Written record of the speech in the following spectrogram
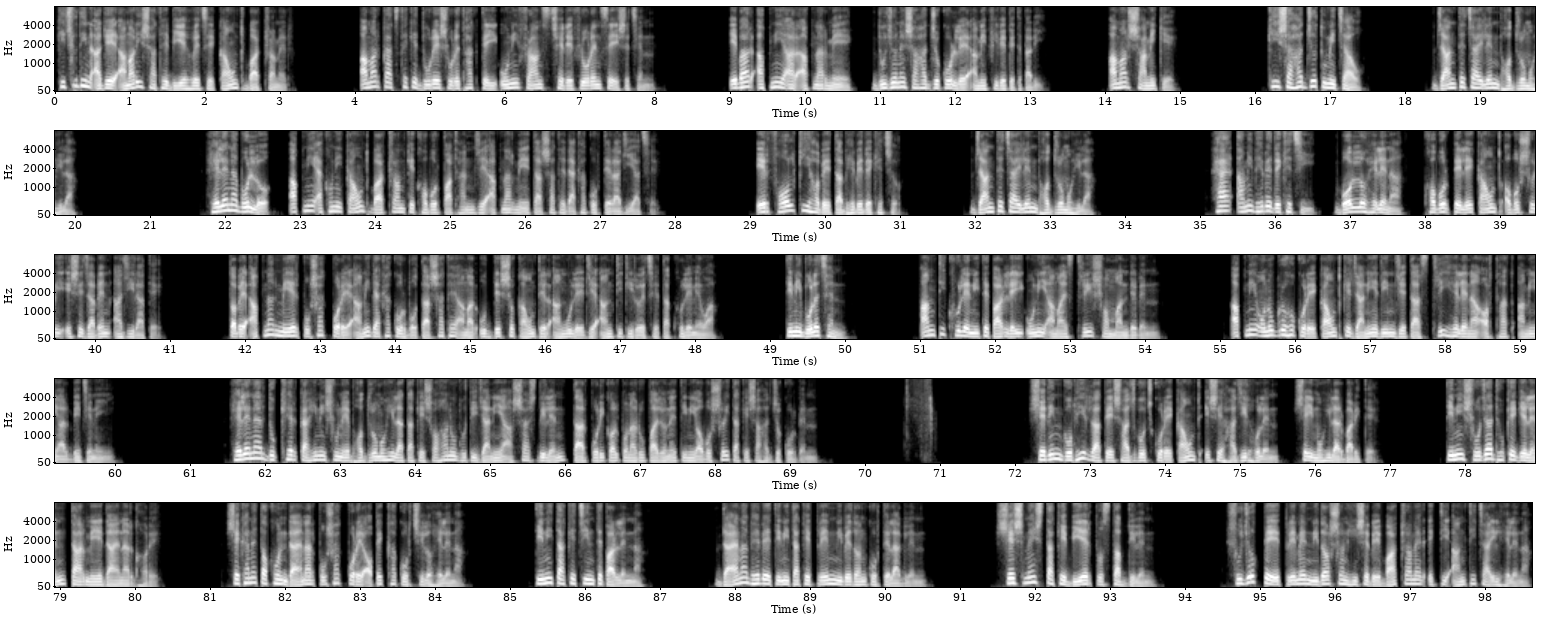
কিছুদিন আগে আমারই সাথে বিয়ে হয়েছে কাউন্ট বার্ট্রামের। আমার কাছ থেকে দূরে সরে থাকতেই উনি ফ্রান্স ছেড়ে ফ্লোরেন্সে এসেছেন। এবার আপনি আর আপনার মেয়ে দুজনে সাহায্য করলে আমি ফিরে পেতে পারি। আমার স্বামীকে। কি সাহায্য তুমি চাও? জানতে চাইলেন ভদ্রমহিলা। হেলেনা বলল, আপনি এখনই কাউন্ট বার্ট্রামকে খবর পাঠান যে আপনার মেয়ে তার সাথে দেখা করতে রাজি আছে। এর ফল কি হবে তা ভেবে দেখেছ। জানতে চাইলেন ভদ্রমহিলা। হ্যাঁ আমি ভেবে দেখেছি, বলল হেলেনা। খবর পেলে কাউন্ট অবশ্যই এসে যাবেন আজই রাতে। তবে আপনার মেয়ের পোশাক পরে আমি দেখা করব, তার সাথে আমার উদ্দেশ্য কাউন্টের আঙুলে যে আংটিটি রয়েছে তা খুলে নেওয়া। তিনি বলেছেন, আংটি খুলে নিতে পারলেই উনি আমায় স্ত্রীর সম্মান দেবেন। আপনি অনুগ্রহ করে কাউন্টকে জানিয়ে দিন যে তার স্ত্রী হেলেনা, অর্থাৎ আমি আর বেঁচে নেই। হেলেনার দুঃখের কাহিনী শুনে ভদ্রমহিলা তাকে সহানুভূতি জানিয়ে আশ্বাস দিলেন, তার পরিকল্পনা রূপায়ণে তিনি অবশ্যই তাকে সাহায্য করবেন। সেদিন গভীর রাতে সাজগোজ করে কাউন্ট এসে হাজির হলেন সেই মহিলার বাড়িতে। তিনি সোজা ঢুকে গেলেন তার মেয়ে ডায়নার ঘরে। সেখানে তখন ডায়নার পোশাক পরে অপেক্ষা করছিল হেলেনা। তিনি তাকে চিনতে পারলেন না। ডায়ানা ভেবে তিনি তাকে প্রেম নিবেদন করতে লাগলেন। শেষমেশ তাকে বিয়ের প্রস্তাব দিলেন। সুযোগ পেয়ে প্রেমের নিদর্শন হিসেবে বাটরামের একটি আংটি চাইল হেলেনা।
